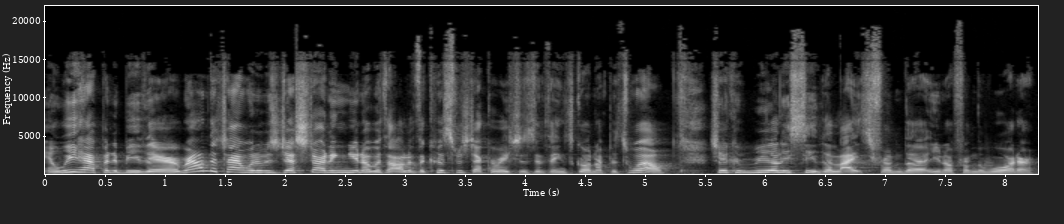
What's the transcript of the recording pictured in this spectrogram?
And we happened to be there around the time when it was just starting, you know, with all of the Christmas decorations and things going up as well, so you could really see the lights from the, you know, from the water.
